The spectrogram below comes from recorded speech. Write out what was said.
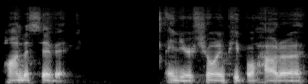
Honda Civic and you're showing people how to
